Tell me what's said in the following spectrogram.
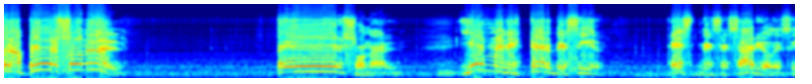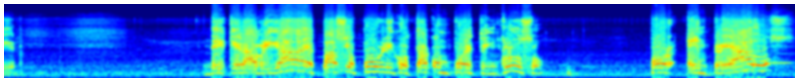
era personal. Personal. Y es menester decir, es necesario decir, de que la brigada de espacios públicos está compuesto incluso por empleados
